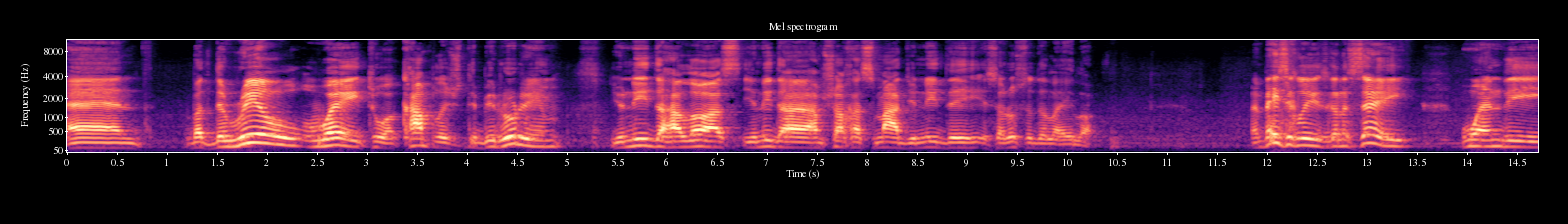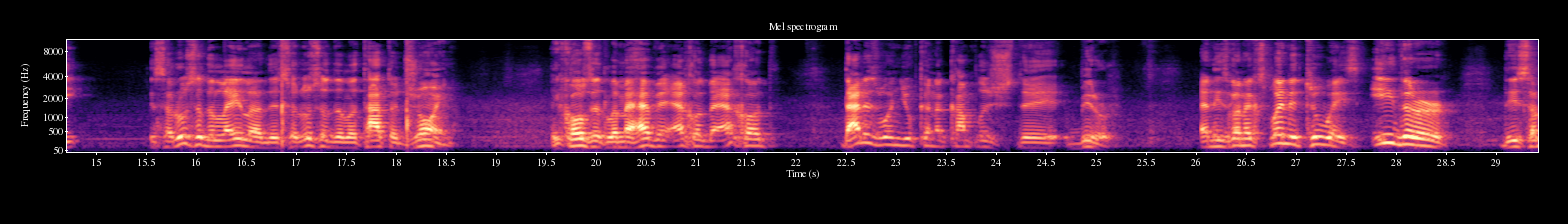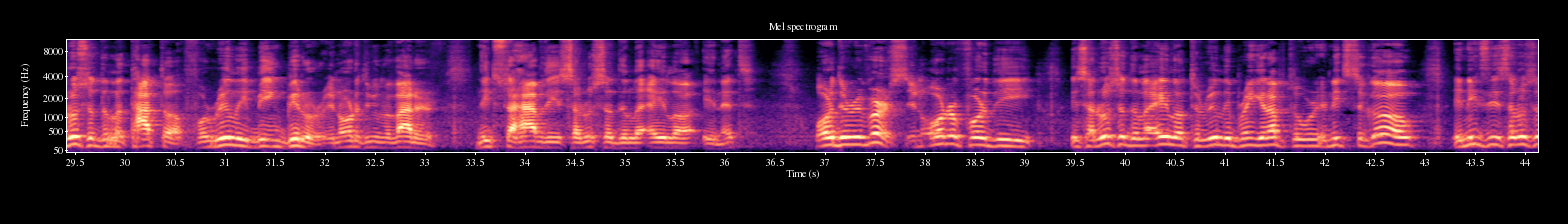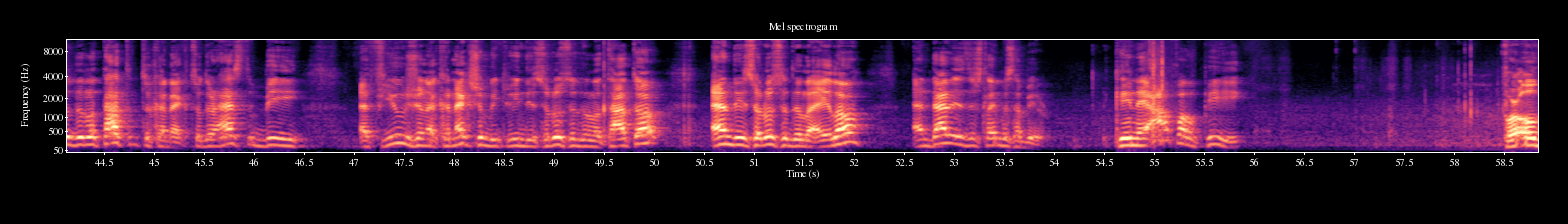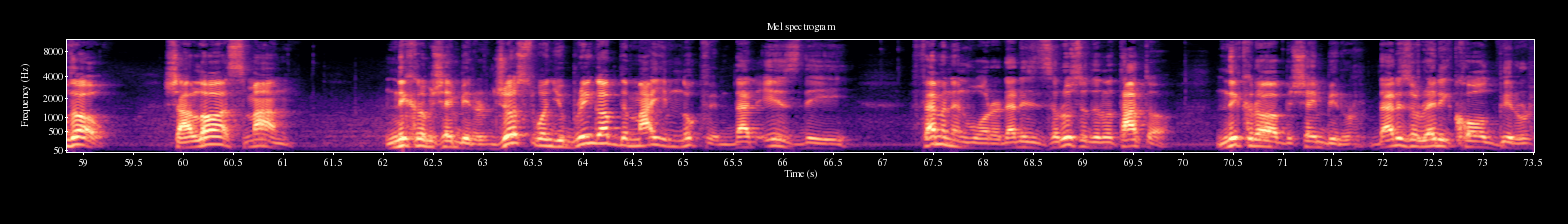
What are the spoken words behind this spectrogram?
and but the real way to accomplish the birurim, you need the haloas, you need the hamshachas mad, you need the isarusa de leilo. And basically, he's going to say when the isarusa de leila and the isarusa de latata join, he calls it lemeheve echod beechod. That is when you can accomplish the birur, and he's going to explain it two ways: either the sarusa de for really being bitter in order to be mavader needs to have the sarusa de in it, or the reverse. In order for the isarusa de to really bring it up to where it needs to go, it needs the isarusa de to connect. So there has to be a fusion, a connection between the isarusa de and the isarusa de and that is the shlemus habir. Kine afal pi for although Shaloh Asman Nikra B'Shem Bitter, just when you bring up the Mayim Nukvim, that is the feminine water, that is Sarusa de Latato, Nikra B'Shem Bitter, that is already called Bitter.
